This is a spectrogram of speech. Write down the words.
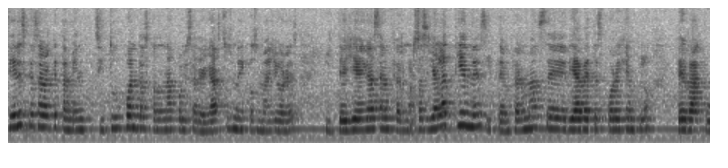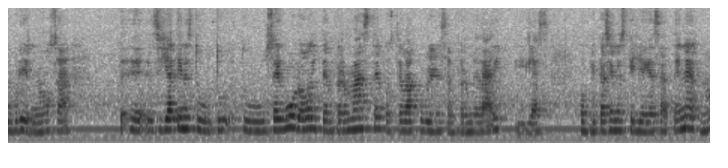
tienes que saber que también si tú cuentas con una póliza de gastos médicos mayores y te llegas a enfermar, o sea, si ya la tienes y te enfermas de diabetes, por ejemplo, te va a cubrir, ¿no? O sea, eh, si ya tienes tu, seguro y te enfermaste, pues te va a cubrir esa enfermedad y, las complicaciones que llegues a tener, ¿no?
